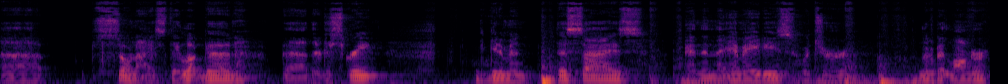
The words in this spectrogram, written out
Uh, so nice. They look good. Uh, they're discreet. You can get them in this size and then the M80s, which are a little bit longer.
